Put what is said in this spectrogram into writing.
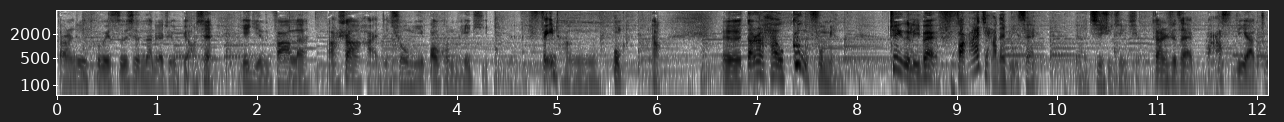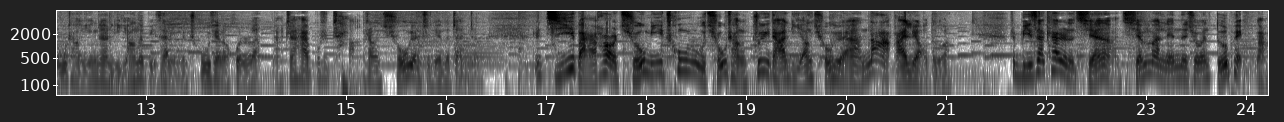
当然，这个特维斯现在的这个表现也引发了啊上海的球迷，包括媒体非常不满啊。呃，当然还有更负面的，这个礼拜法甲的比赛呃继续进行，但是在巴斯蒂亚主场迎战里昂的比赛里面出现了混乱啊。这还不是场上球员之间的战争，这几百号球迷冲入球场追打里昂球员啊，那还了得？这比赛开始的前啊，前曼联的球员德佩啊，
